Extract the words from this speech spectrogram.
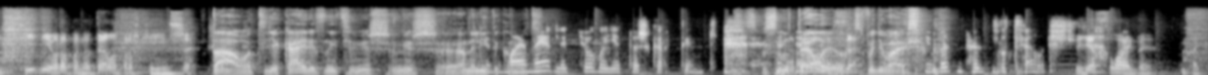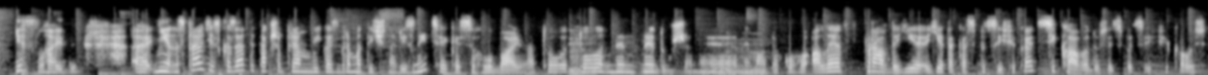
в Східній Європі Нутелла трошки інше. Та, от яка різниця між, між е, У аналітиком мене для цього є теж картинки. з нутелою, сподіваюся. Без, без нутели. Є слайди. Так. Є слайди. Е, ні, насправді сказати так, що прям якась драматична різниця, якась глобальна, то, Мгм. то не, не дуже, не, Мгм. нема такого. Але правда, є, є така специфіка, цікава досить специфіка. Ось,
